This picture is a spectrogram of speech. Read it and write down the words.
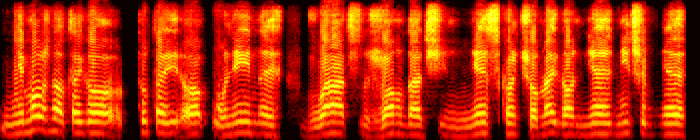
Nie można tego tutaj od unijnych władz żądać nieskończonego, nie, niczym nie,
